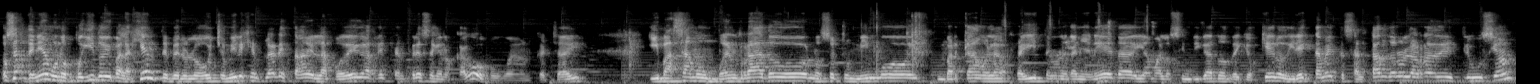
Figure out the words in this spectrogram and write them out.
O sea, teníamos unos poquitos ahí para la gente, pero los 8.000 ejemplares estaban en las bodegas de esta empresa que nos cagó, pues, weón, ¿cachai? Y pasamos un buen rato, nosotros mismos embarcábamos la revista en una cañoneta, íbamos a los sindicatos de kiosqueros directamente, saltándonos la red de distribución,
